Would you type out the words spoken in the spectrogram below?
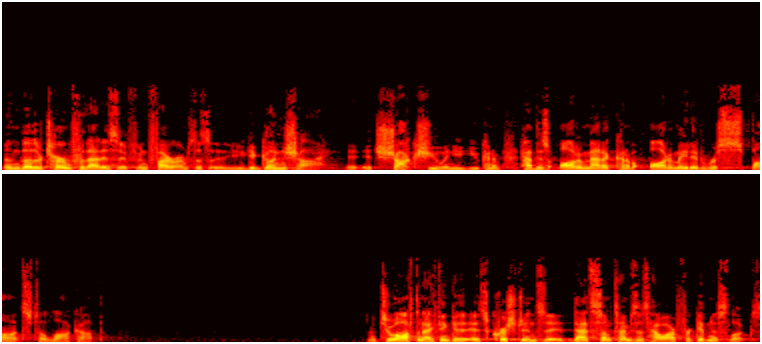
And the other term for that is if in firearms, this, uh, you get gun shy. It, it shocks you, and you, you kind of have this automatic, kind of automated response to lock up. Too often, I think, as Christians, uh, that sometimes is how our forgiveness looks.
